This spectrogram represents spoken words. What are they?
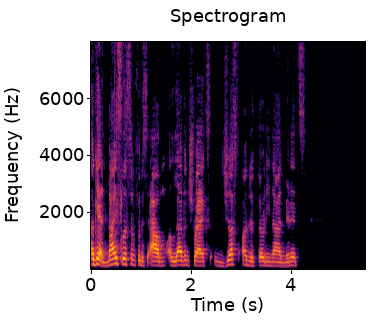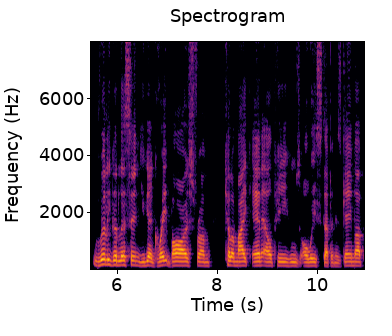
Again, nice listen for this album. 11 tracks, just under 39 minutes. Really good listen. You get great bars from Killer Mike and El-P, who's always stepping his game up.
